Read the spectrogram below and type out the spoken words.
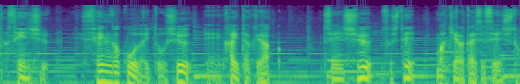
た選手千賀滉大投手、えー、甲斐拓也選手そして牧原大成選手と。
